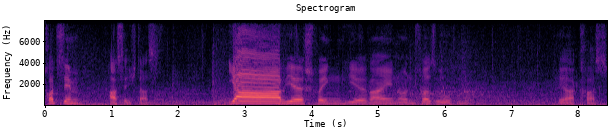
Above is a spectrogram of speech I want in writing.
Trotzdem hasse ich das. Ja, wir springen hier rein und versuchen. Ja, krass.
